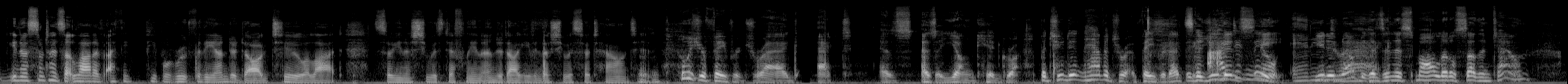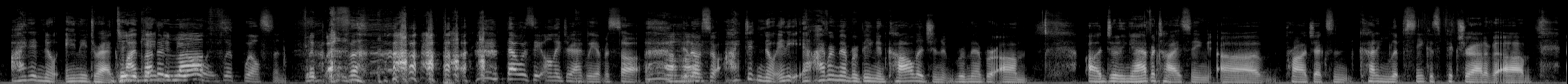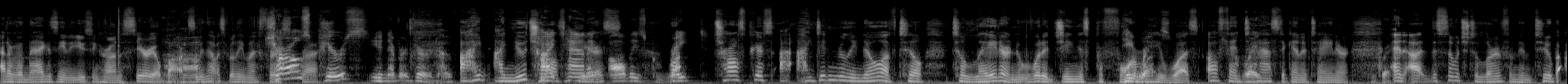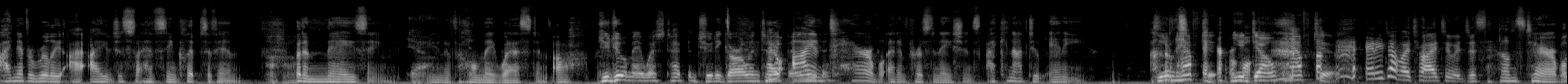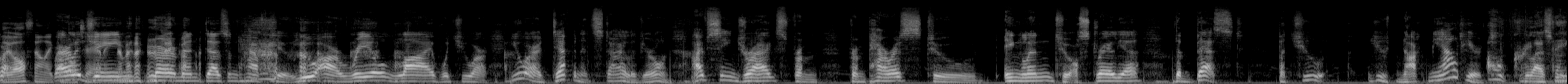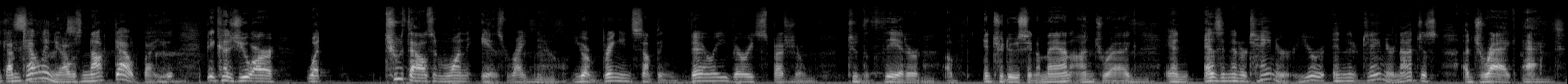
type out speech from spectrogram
you know, sometimes a lot of I think people root for the underdog too a lot. So you know, she was definitely an underdog, even though she was so talented. Who was your favorite drag act as as a young kid growing? But you didn't have a dra- favorite act See, because you didn't, didn't see. you didn't know because in this small little southern town. I didn't know any drag. Until My mother loved. Flip Wilson. that was the only drag we ever saw. Uh-huh. You know, so I didn't know any. I remember being in college and remember um, uh, doing advertising uh, projects and cutting Lypsinka's picture out of um, out of a magazine and using her on a cereal box. I mean, that was really my first. Uh-huh. Charles brush. Pierce, you never heard of. I, I knew Charles Titanic, Pierce. all these Well, great- Charles Pierce, I, I didn't really know of till till later, and what a genius performer he was. was. Oh, fantastic entertainer, Great. and uh, there's so much to learn from him too. But I never really, I, I just have seen clips of him, but amazing. Uh-huh. Yeah. you know the whole Mae West and oh. Do you do a Mae West type, a Judy Garland type? You know, I am terrible at impersonations. I cannot do any. you don't have to. You don't have to. Anytime I try to, it just sounds terrible. They all sound like no Jean matter who they are. Merriman doesn't have to. You are real live what you are. You are a definite style of your own. I've seen drags from from Paris to England to Australia, the best. But you you knocked me out here Oh, great. last Thank week. I'm so telling you, I was knocked out by you because you are what 2001 is right Mm-hmm. now. You're bringing something very, very special to the theater of introducing a man on drag. Mm-hmm. And as an entertainer, you're an entertainer, not just a drag act.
